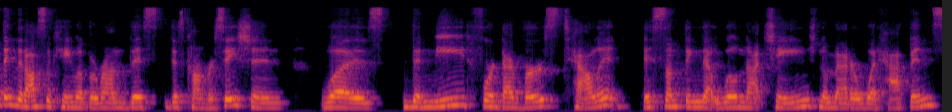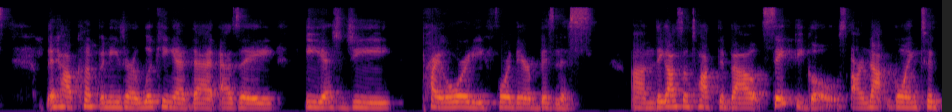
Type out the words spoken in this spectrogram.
thing that also came up around this this conversation was the need for diverse talent is something that will not change no matter what happens and how companies are looking at that as a ESG priority for their business. Um, they also talked about safety goals are not going to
